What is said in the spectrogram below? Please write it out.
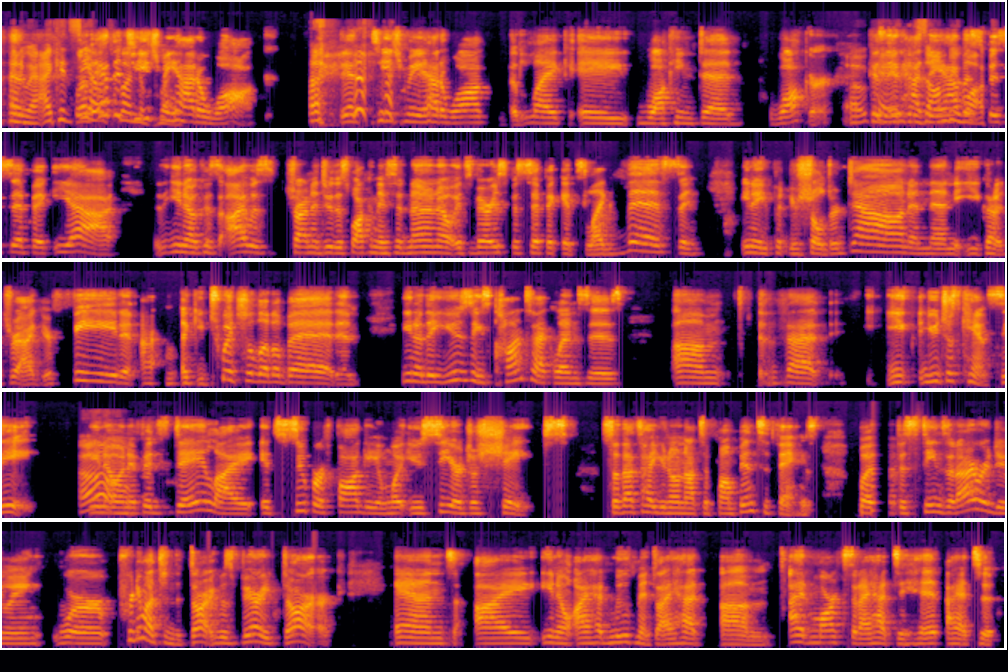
Anyway, I could see. well, they had to teach to me how to walk. they had to teach me how to walk like a Walking Dead walker because okay, it had they have walk. a specific yeah you know, because I was trying to do this walk and they said, no, no, no, it's very specific. It's like this. And, you know, you put your shoulder down and then you got to drag your feet and I, like you twitch a little bit. And, you know, they use these contact lenses um, that you, you just can't see, oh. you know, and if oh. it's daylight, it's super foggy and what you see are just shapes. So that's how you know not to bump into things. But the scenes that I were doing were pretty much in the dark. It was very dark. And i you know i had movement. I had um i had marks that i had to hit. I had to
